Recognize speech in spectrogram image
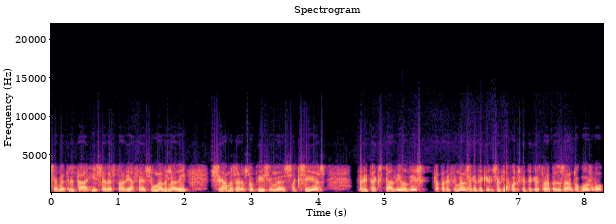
σε μετρητά ή σε ρευστά διαθέσιμα, δηλαδή σε άμεσα ρευστοποιήσιμες αξίες, περί τα 62 δις κατατεθειμένα σε διάφορες κεντρικές τράπεζες ανά τον κόσμο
